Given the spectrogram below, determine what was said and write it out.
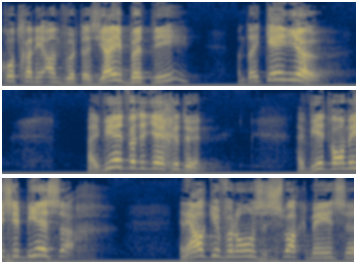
God gaan nie antwoord as jy bid nie, want hy ken jou. Hy weet wat het jy gedoen. Hy weet waarmee jy besig. En elkeen van ons is swak mense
